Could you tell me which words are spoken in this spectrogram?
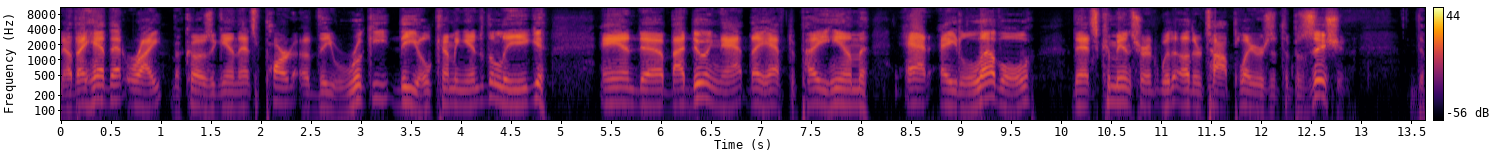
Now, they have that right because, again, that's part of the rookie deal coming into the league. And uh, by doing that, they have to pay him at a level that's commensurate with other top players at the position. The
